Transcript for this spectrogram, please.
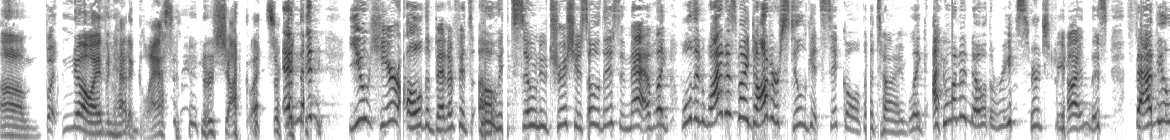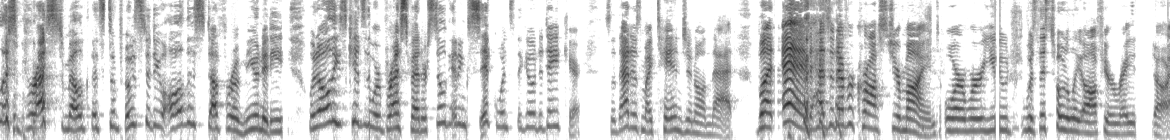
Um, but no, I haven't had a glass of it or shot glass. Or and then you hear all the benefits. Oh, it's so nutritious. Oh, this and that. I'm like, well, then why does my daughter still get sick all the time? Like, I want to know the research behind this fabulous breast milk that's supposed to do all this stuff for immunity when all these kids that were breastfed are still getting sick once they go to daycare. So that is my tangent on that. But Ed, has it ever crossed your mind, or were you was this totally off your radar?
